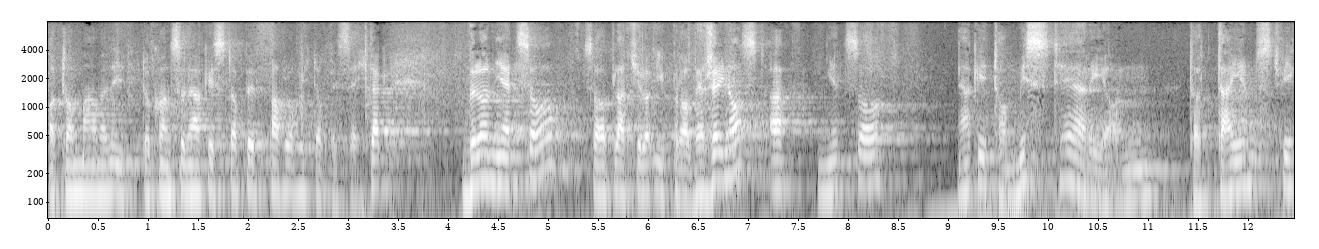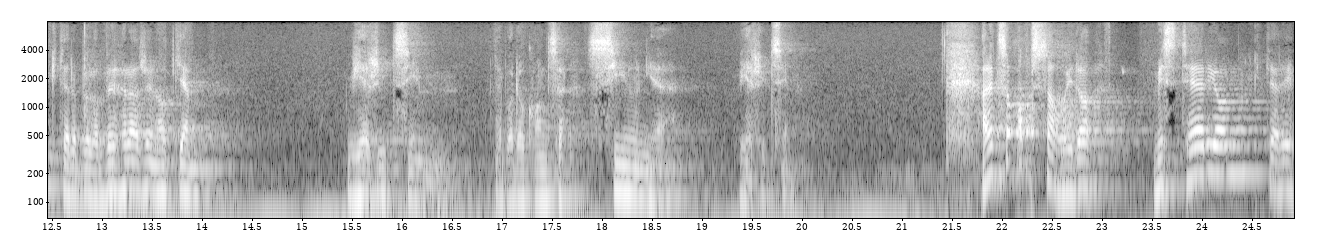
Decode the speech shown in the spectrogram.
o tom máme i dokonce nějaké stopy v Pavlových dopisech. Tak bylo něco, co platilo i pro veřejnost a něco, nějaký to mysterium, to tajemství, které bylo vyhraženo těm věřícím, nebo dokonce silně věřícím. Ale co obsahuje to mysterium, který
